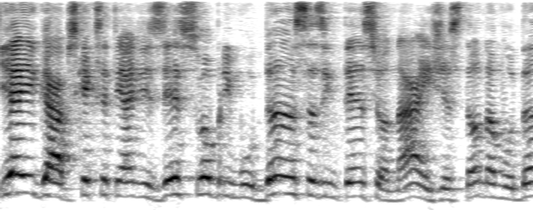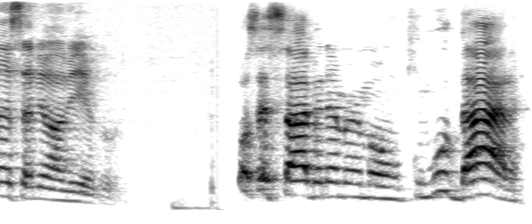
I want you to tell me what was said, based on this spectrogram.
E aí, Gabs, o que, que você tem a dizer sobre mudanças intencionais, gestão da mudança, meu amigo? Você sabe, né, meu irmão, que mudar,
